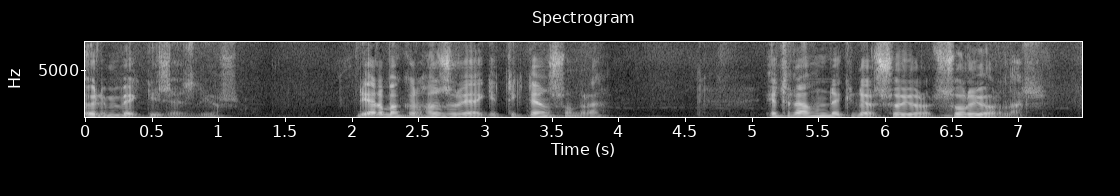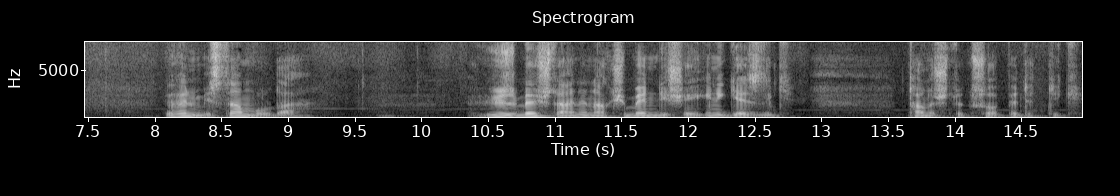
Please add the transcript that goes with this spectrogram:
ölümü bekleyeceğiz diyor. Diyarbakır Hazıra'ya gittikten sonra etrafındakiler soruyor, soruyorlar. Efendim İstanbul'da 105 tane Nakşibendi şeyhini gezdik. Tanıştık, sohbet ettik.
